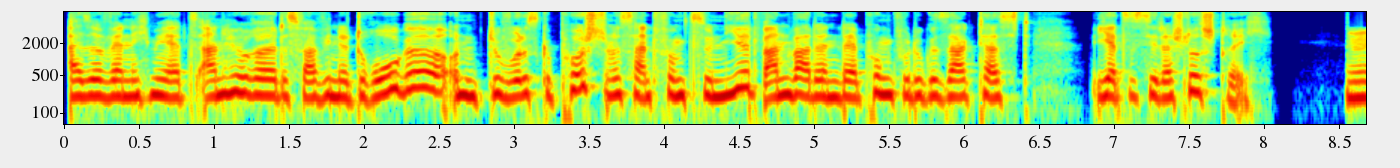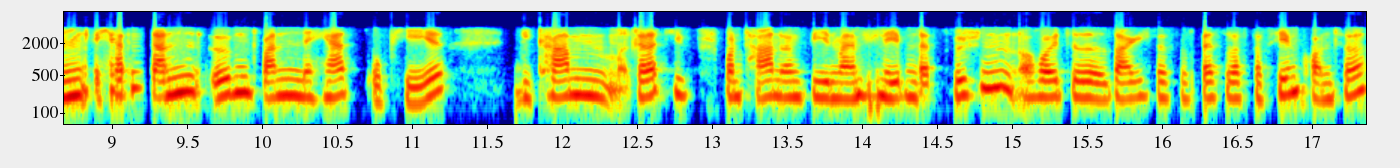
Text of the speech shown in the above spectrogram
Also wenn ich mir jetzt anhöre, das war wie eine Droge und du wurdest gepusht und es hat funktioniert, wann war denn der Punkt, wo du gesagt hast, jetzt ist hier der Schlussstrich? Hm, ich hatte dann irgendwann eine Herz-OP. Die kam relativ spontan irgendwie in meinem Leben dazwischen. Heute sage ich, das ist das Beste, was passieren konnte.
